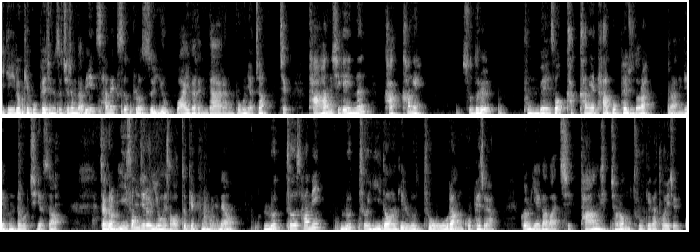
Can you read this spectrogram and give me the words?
이게 이렇게 곱해지면서 최종답이 3x 플러스 6y가 된다라는 부분이었죠. 즉 다항식에 있는 각 항의 수들을 분배해서 각 항에 다 곱해주더라 라는 게 분배 법칙이었어. 자 그럼 이 성질을 이용해서 어떻게 푸는 거냐면 루트 3이 루트 2 더하기 루트 5랑 곱해져요. 그럼 얘가 마치 다항식처럼 두 개가 더해져 있고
